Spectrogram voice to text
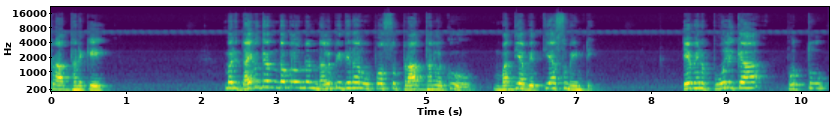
ప్రార్థనకి మరి దైవ గ్రంథంలో ఉన్న నలభై దినాల ఉపవాస ప్రార్థనలకు మధ్య వ్యత్యాసం ఏంటి ఏమైనా పోలిక పొత్తు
